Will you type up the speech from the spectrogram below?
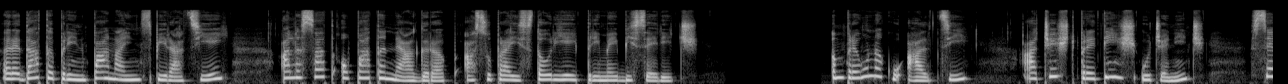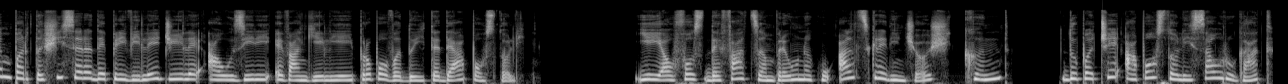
redată prin pana inspirației, a lăsat o pată neagră asupra istoriei primei biserici. Împreună cu alții, acești pretinși ucenici se împărtășiseră de privilegiile auzirii Evangheliei propovăduite de apostoli. Ei au fost de față împreună cu alți credincioși când, după ce apostolii s-au rugat,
